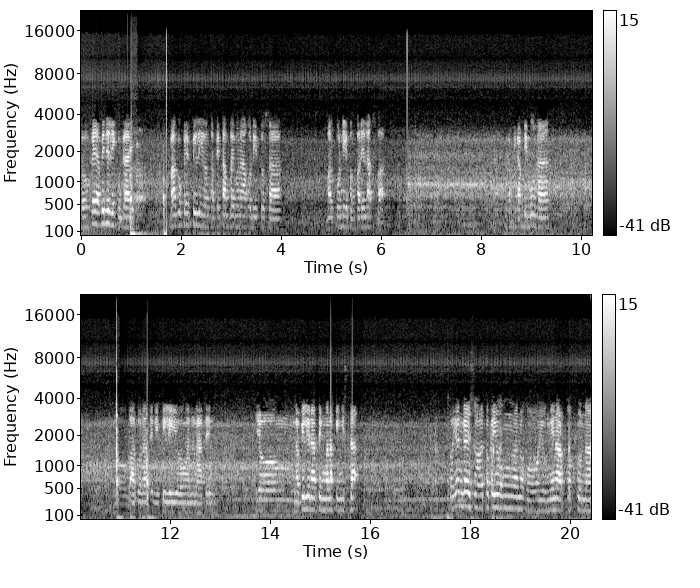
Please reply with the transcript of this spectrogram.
So, kaya binili ko guys. Bago ko ipili yun, tapi tambay muna ako dito sa balcony, pang parelax ba. Kapi-kapi muna. So, bago natin ipili yung ano natin, yung nabili nating malaking isda. So, yan guys, so ito pa yung ano ko, yung minarkot ko na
